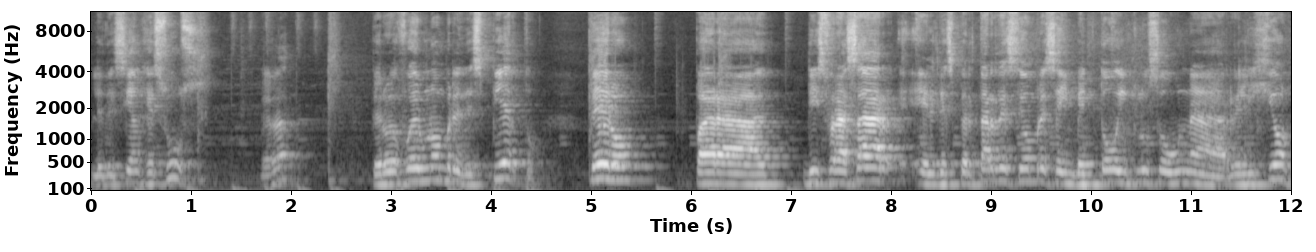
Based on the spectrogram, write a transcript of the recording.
Le decían Jesús, ¿verdad? Pero fue un hombre despierto. Pero para disfrazar el despertar de este hombre se inventó incluso una religión,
